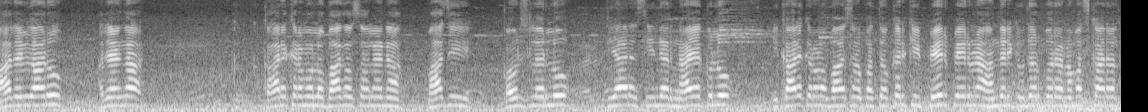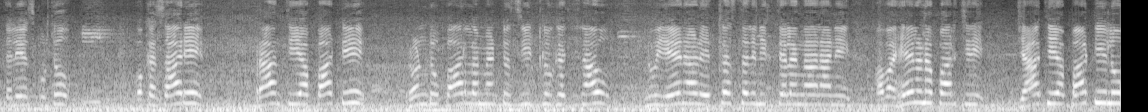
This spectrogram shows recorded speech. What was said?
మాధవి గారు అదేవిధంగా కార్యక్రమంలో భాగస్వాములైన మాజీ కౌన్సిలర్లు టీఆర్ఎస్ సీనియర్ నాయకులు. ఈ కార్యక్రమంలో భాగస్వామి ప్రతి ఒక్కరికి పేరు పేరున అందరికీ ఉదయపూర్వ నమస్కారాలు తెలియజేసుకుంటూ ఒకసారి ప్రాంతీయ పార్టీ రెండు పార్లమెంటు సీట్లు గెలిచినావు. నువ్వు ఏనాడు ఎట్లొస్తుంది నీకు తెలంగాణ అని అవహేళన పార్చి జాతీయ పార్టీలు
